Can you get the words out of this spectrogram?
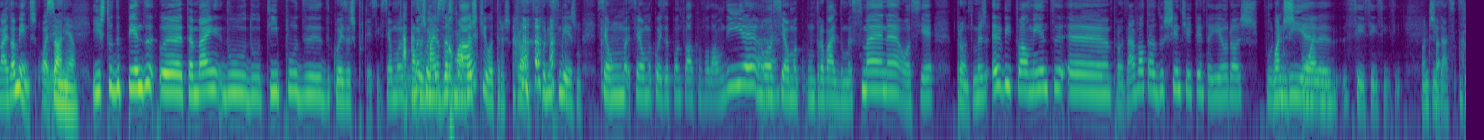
Mais ou menos. Olha, Sónia. Assim, isto depende uh, também do, do tipo de, de, coisas, porque assim, se é uma, Há casas uma mais desarrumadas que outras. Pronto, por isso mesmo. se, é uma, se é uma coisa pontual que eu vou lá um dia, ou se é uma, um trabalho de uma semana, ou se é. Pronto, mas habitualmente, uh, pronto, à volta dos 180 euros por one, um dia. One... Sim, sim, sim. sim. One Exato. Sim.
